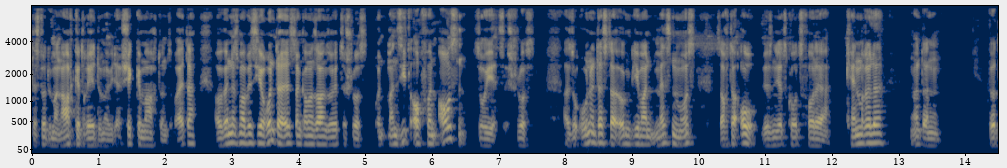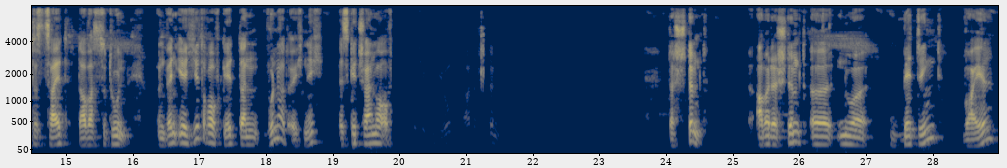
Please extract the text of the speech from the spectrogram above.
das wird immer nachgedreht, immer wieder schick gemacht und so weiter. Aber wenn das mal bis hier runter ist, dann kann man sagen, so jetzt ist Schluss. Und man sieht auch von außen, so jetzt ist Schluss. Also ohne dass da irgendjemand messen muss, sagt er, oh, wir sind jetzt kurz vor der Kennrille, ne, dann wird es Zeit, da was zu tun. Und wenn ihr hier drauf geht, dann wundert euch nicht. Es geht scheinbar auf. Das stimmt. Aber das stimmt äh, nur bedingt, weil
